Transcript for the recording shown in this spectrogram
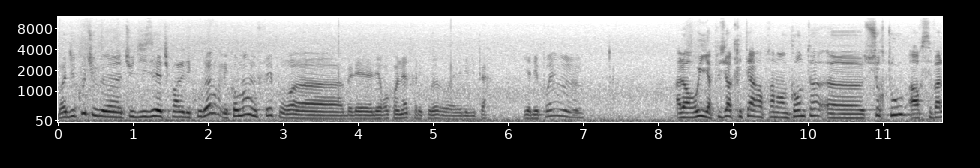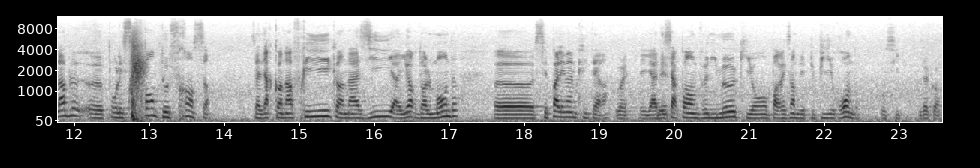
Bah, du coup, tu, euh, tu disais, tu parlais des couleuvres, mais comment on fait pour euh, ben, les, les reconnaître, les couleuvres et les vipères? Il y a des points euh? Alors oui, il y a plusieurs critères à prendre en compte. euh, surtout, alors c'est valable euh, pour les serpents de France. C'est-à-dire qu'en Afrique, en Asie, ailleurs dans le monde, euh, c'est pas les mêmes critères. hein. Ouais, Et il y a des serpents venimeux qui ont par exemple des pupilles rondes aussi. d'accord.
